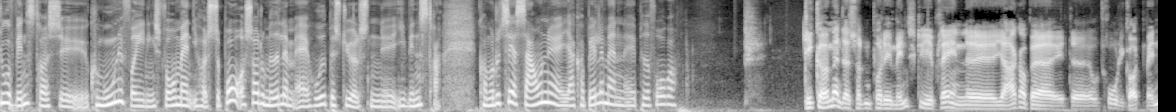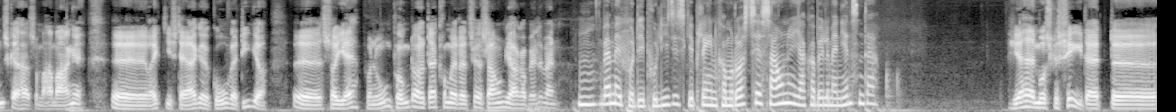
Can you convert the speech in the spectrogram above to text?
Du er Venstres øh, kommuneforeningsformand i Holstebro, og så er du medlem af hovedbestyrelsen øh, i Venstre. Kommer du til at savne Jakob Ellemann, øh, Peter Forgaard? Det gør man da sådan på det menneskelige plan. Øh, Jakob er et øh, utroligt godt menneske her, som har mange øh, rigtig stærke gode værdier. Øh, så ja, på nogle punkter, der kommer jeg da til at savne Jakob Ellemann. Mm. Hvad med på det politiske plan? Kommer du også til at savne Jakob Ellemann Jensen der? Jeg havde måske set, at øh,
